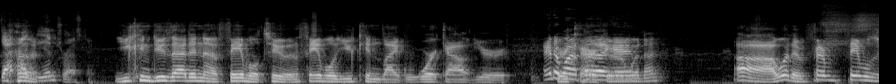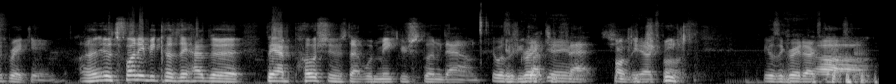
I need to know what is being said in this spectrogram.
that might be interesting. You can do that in a Fable too. In Fable, you can like work out your, Ain't your nobody play that character and whatnot. Ah, whatever. Fab- Fable's a great game. And it's funny because they had the they had potions that would make you slim down. It was if a you great got too game fat. on the Xbox. It was a great Xbox Ah. game.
